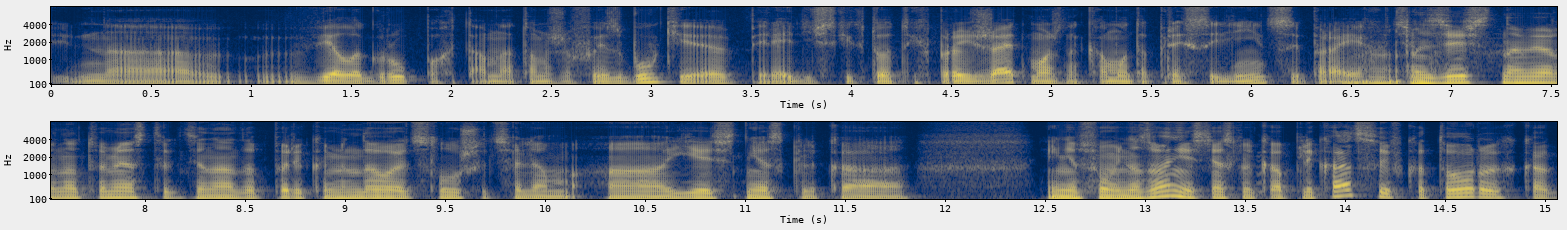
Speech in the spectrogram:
на велогруппах, там на том же Фейсбуке, периодически кто-то их проезжает, можно кому-то присоединиться и проехать. Здесь, наверное, то место, где надо порекомендовать слушателям. А, есть несколько я не вспомню название, есть несколько аппликаций, в которых как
